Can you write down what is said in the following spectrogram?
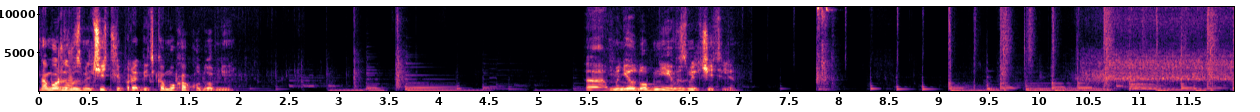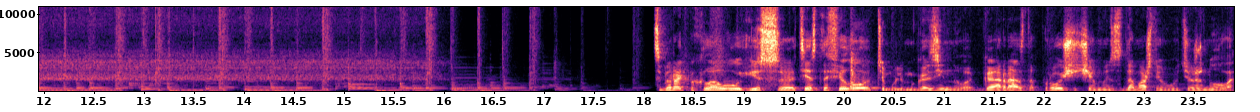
А можно в измельчителе пробить, кому как удобнее. Э, мне удобнее в измельчителе. Собирать пахлаву из э, теста фило, тем более магазинного, гораздо проще, чем из домашнего вытяжного.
